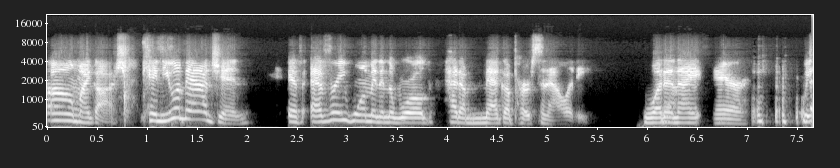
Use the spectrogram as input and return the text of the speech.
Oh my gosh. Can you imagine if every woman in the world had a mega personality? What a nightmare. we,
